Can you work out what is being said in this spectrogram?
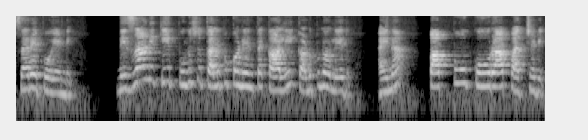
సరే పోయండి. నిజానికి పులుసు కలుపుకునేంత ఖాళీ కడుపులో లేదు. అయినా పప్పు కూర పచ్చడి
